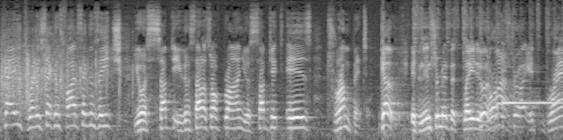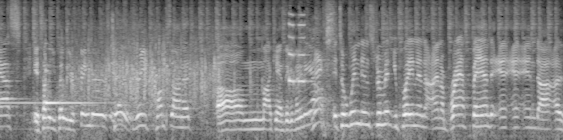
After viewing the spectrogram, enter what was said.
Okay, 20 seconds, 5 seconds each. Your subject, you're going to start us off, Brian. Your subject is trumpet. Go. It's an instrument that's played in Good, an one. orchestra. It's brass. It's something you play with your fingers. It Two. has three pumps on it. Um, I can't think of anything else. Next. it's a wind instrument. You play it in a, in a brass band, and, and, and uh, uh,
